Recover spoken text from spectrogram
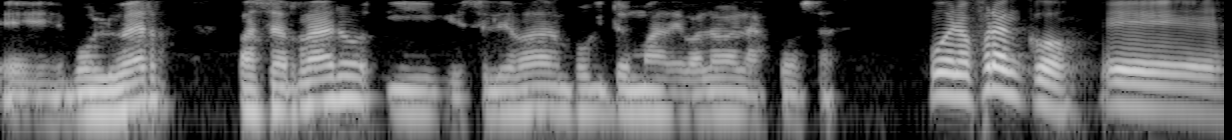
eh, volver va a ser raro y se le va a dar un poquito más de valor a las cosas. Bueno, Franco, eh,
